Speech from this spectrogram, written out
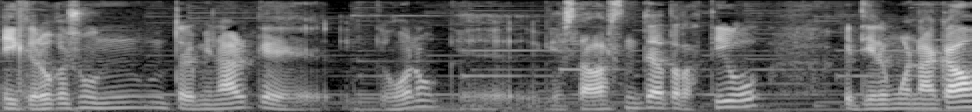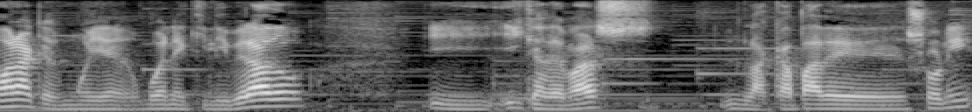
Y creo que es un terminal que, bueno, que, está bastante atractivo, que tiene buena cámara, que es muy buen equilibrado y, que además la capa de Sony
